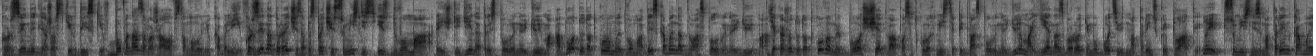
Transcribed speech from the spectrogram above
корзини для жорстких дисків, бо вона заважала встановленню кабелів. Корзина, до речі, забезпечує сумісність із двома HDD на 3,5 дюйма або додатковими двома дисками на 2,5 дюйма. Я кажу додатковими, бо ще два посадкових місця під 2,5 дюйма є на зворотньому боці від материнської плати. Ну і сумісність з материнками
